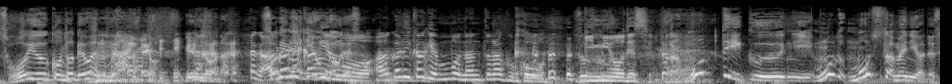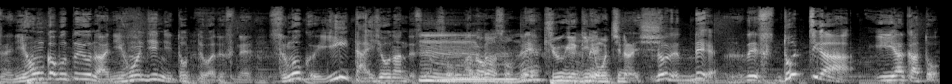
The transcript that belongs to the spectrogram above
そういうことではないというような。なんか上がり加減も、上がり加減もなんとなくこう、微妙ですよね。だから持っていくに、も持つためにはですね、日本株というのは日本人にとってはですね、すごくいい対象なんですよ。あそうね急激に落ちないし、でででどっちが嫌かと。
